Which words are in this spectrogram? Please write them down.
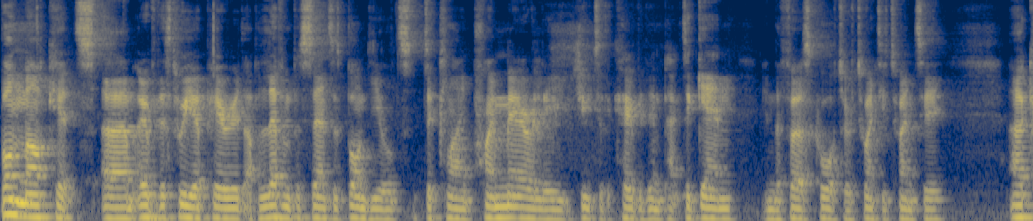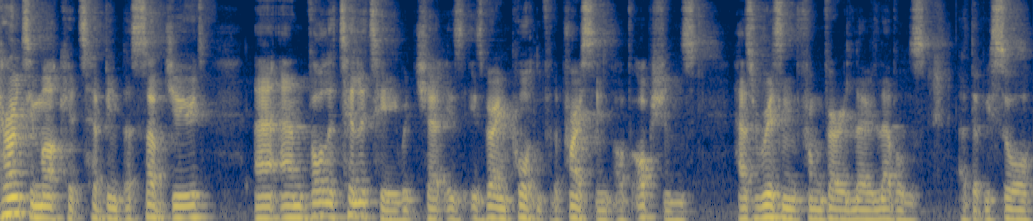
Bond markets um, over the three year period up 11% as bond yields declined primarily due to the COVID impact again in the first quarter of 2020. Uh, currency markets have been subdued, uh, and volatility, which uh, is, is very important for the pricing of options, has risen from very low levels uh, that we saw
